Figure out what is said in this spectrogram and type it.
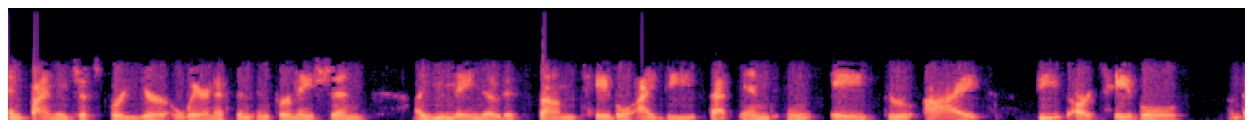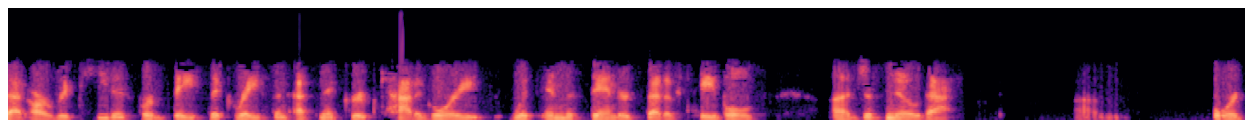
And finally, just for your awareness and information, you may notice some table IDs that end in A through I. These are tables that are repeated for basic race and ethnic group categories within the standard set of tables. Uh, just know that um, for,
